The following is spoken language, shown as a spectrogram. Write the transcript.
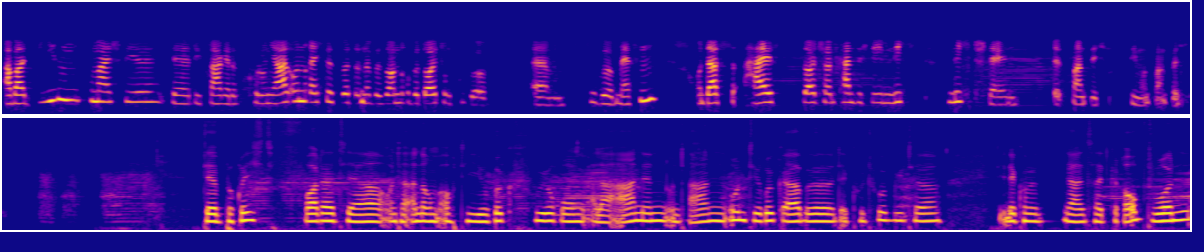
Aber diesen zum Beispiel, der, die Frage des Kolonialunrechtes wird eine besondere Bedeutung zuge, ähm, zugemessen. Und das heißt, Deutschland kann sich dem nicht, nicht stellen 2027. Äh, Der Bericht fordert ja unter anderem auch die Rückführung aller Ahnen und Ahnen und die Rückgabe der Kulturgüter, die in der Kolonialzeit geraubt wurden.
